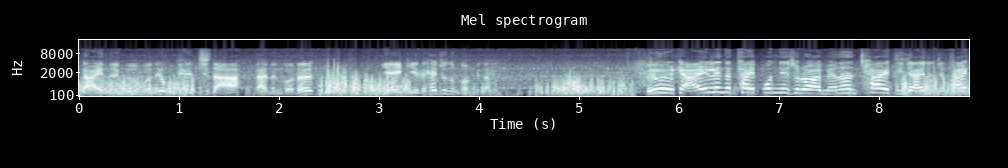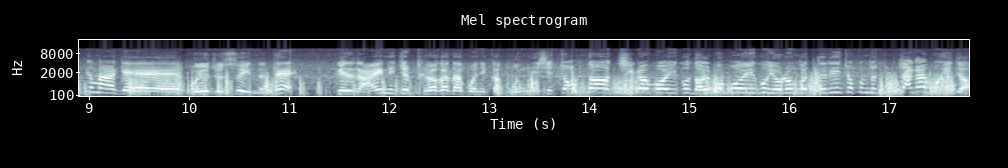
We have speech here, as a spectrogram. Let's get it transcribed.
라인을 그으면 이거 벤츠다라는 거를 얘기를 해주는 겁니다. 그리고 이렇게 아일랜드 타입 본닛으로 하면은 차의 디자인을 좀 깔끔하게 보여줄 수 있는데 라인이 좀 들어가다 보니까 본닛이 좀 더 길어 보이고 넓어 보이고 이런 것들이 조금 더 작아 보이죠.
